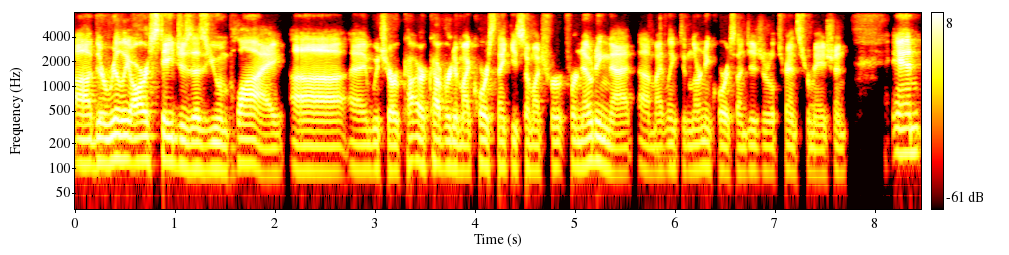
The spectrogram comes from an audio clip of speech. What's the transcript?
Uh, there really are stages, as you imply, uh, which are, are covered in my course. Thank you so much for, for noting that, uh, my LinkedIn Learning course on digital transformation. And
